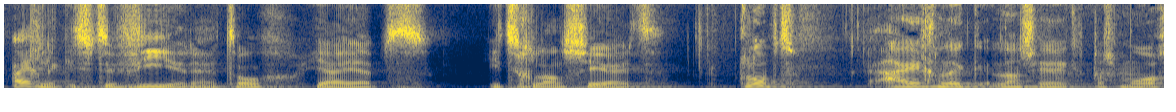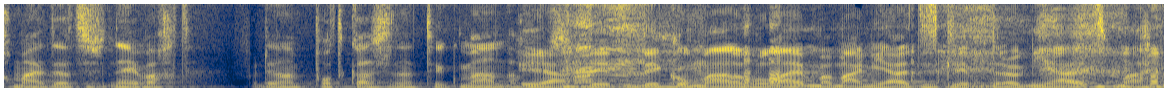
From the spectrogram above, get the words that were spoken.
eigenlijk iets te vieren, toch? Ja, je hebt iets gelanceerd. Klopt. Eigenlijk lanceer ik het pas morgen, maar dat is... Nee, wacht. Voor de podcast is het natuurlijk maandag. Ja, dit, dit komt maandag online, maar maakt niet uit. Dit knipt er ook niet uit. Maar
